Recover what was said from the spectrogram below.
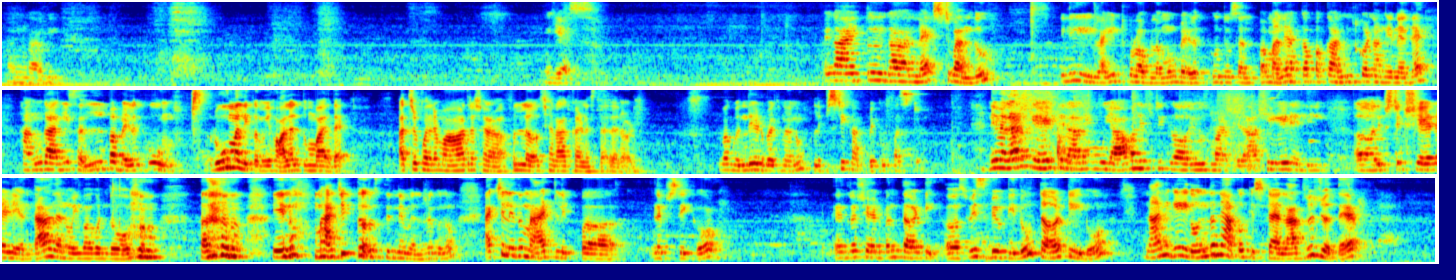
ಹಂಗಾಗಿ. ಎಸ್ ಈಗ ಆಯಿತು. ಈಗ ನೆಕ್ಸ್ಟ್ ಬಂದು ಇಲ್ಲಿ ಲೈಟ್ ಪ್ರಾಬ್ಲಮ್ಮು ಬೆಳಕುದು ಸ್ವಲ್ಪ ಮನೆ ಅಕ್ಕಪಕ್ಕ ಅಂಟ್ಕೊಂಡಂಗೇನೆ ಇದೆ ಹಾಗಾಗಿ ಸ್ವಲ್ಪ ಬೆಳಕು ರೂಮಲ್ಲಿ ಕಮ್ಮಿ ಹಾಲಲ್ಲಿ ತುಂಬ ಇದೆ. ಹತ್ರಕ್ಕೆ ಬಂದರೆ ಮಾತ್ರ ಫುಲ್ ಚೆನ್ನಾಗಿ ಕಾಣಿಸ್ತಾ ಇದೆ ನೋಡಿ. ಇವಾಗ ಬಂದೇ ಇಡ್ಬೇಕು ನಾನು ಲಿಪ್ಸ್ಟಿಕ್ ಹಾಕಬೇಕು ಫಸ್ಟ್ ನೀವೆಲ್ಲರೂ ಕೇಳ್ತೀರಾ, ನೀವು ಯಾವ ಲಿಪ್ಸ್ಟಿಕ್ ಯೂಸ್ ಮಾಡ್ತೀರಾ? ಶೇಡ್ ಎಲ್ಲಿ ಲಿಪ್ಸ್ಟಿಕ್ ಶೇಡ್ ಹೇಳಿ ಅಂತ? ನಾನು ಇವಾಗೊಂದು ಏನು ಮ್ಯಾಜಿಕ್ ತೋರಿಸ್ತೀನಿ ನಿಮ್ಮೆಲ್ರಿಗೂ ಆ್ಯಕ್ಚುಲಿ ಇದು ಮ್ಯಾಟ್ ಲಿಪ್ ಲಿಪ್ಸ್ಟಿಕ್ಕು ಇದರ ಶೇಡ್ ಬಂದು ತರ್ಟಿ ಸ್ವಿಸ್ ಬ್ಯೂಟಿದು ತರ್ಟಿ ಇದು ನನಗೆ ಇದೊಂದನ್ನೇ ಹಾಕೋಕೆ ಇಷ್ಟ ಇಲ್ಲ. ಅದ್ರ ಜೊತೆ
